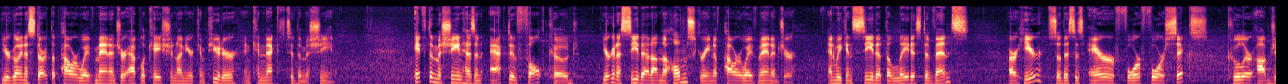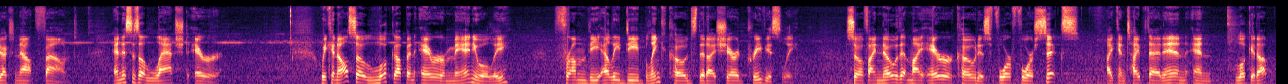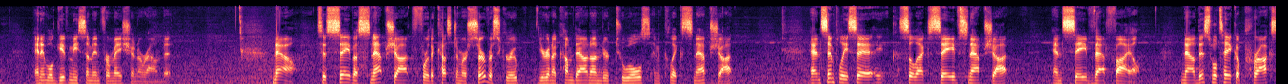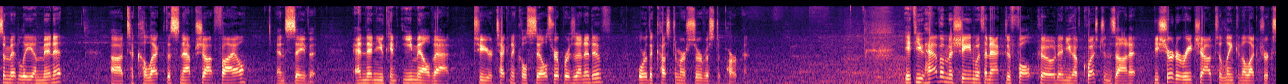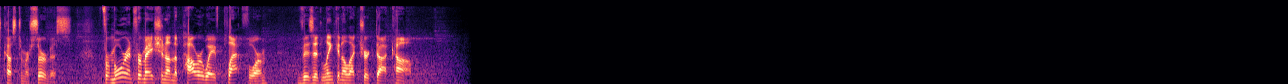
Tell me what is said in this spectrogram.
you're going to start the PowerWave Manager application on your computer and connect to the machine. If the machine has an active fault code, you're going to see that on the home screen of PowerWave Manager. And we can see that the latest events are here. So this is error 446, cooler object not found. And this is a latched error. We can also look up an error manually from the LED blink codes that I shared previously. So if I know that my error code is 446, I can type that in and look it up and it will give me some information around it. Now, to save a snapshot for the customer service group, you're going to come down under Tools and click Snapshot and simply say, select Save Snapshot and save that file. Now this will take approximately a minute uh, to collect the snapshot file and save it. And then you can email that to your technical sales representative or the customer service department. If you have a machine with an active fault code and you have questions on it, be sure to reach out to Lincoln Electric's customer service. For more information on the PowerWave platform, visit lincolnelectric.com.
